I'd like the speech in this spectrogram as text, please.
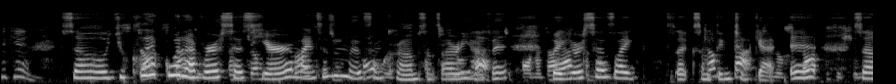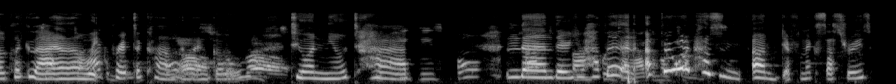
Begin. So you Start click whatever says here. Mine says remove from Chrome since I already have it. But yours says like like something to get your it. position So click that and then wait for it to come and then to go to a new tab. Repeat these four And then there you have it. And everyone has um different accessories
